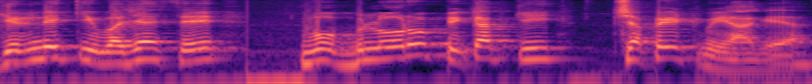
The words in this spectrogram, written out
गिरने की वजह से वो ब्लोरो पिकअप की चपेट में आ गया।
